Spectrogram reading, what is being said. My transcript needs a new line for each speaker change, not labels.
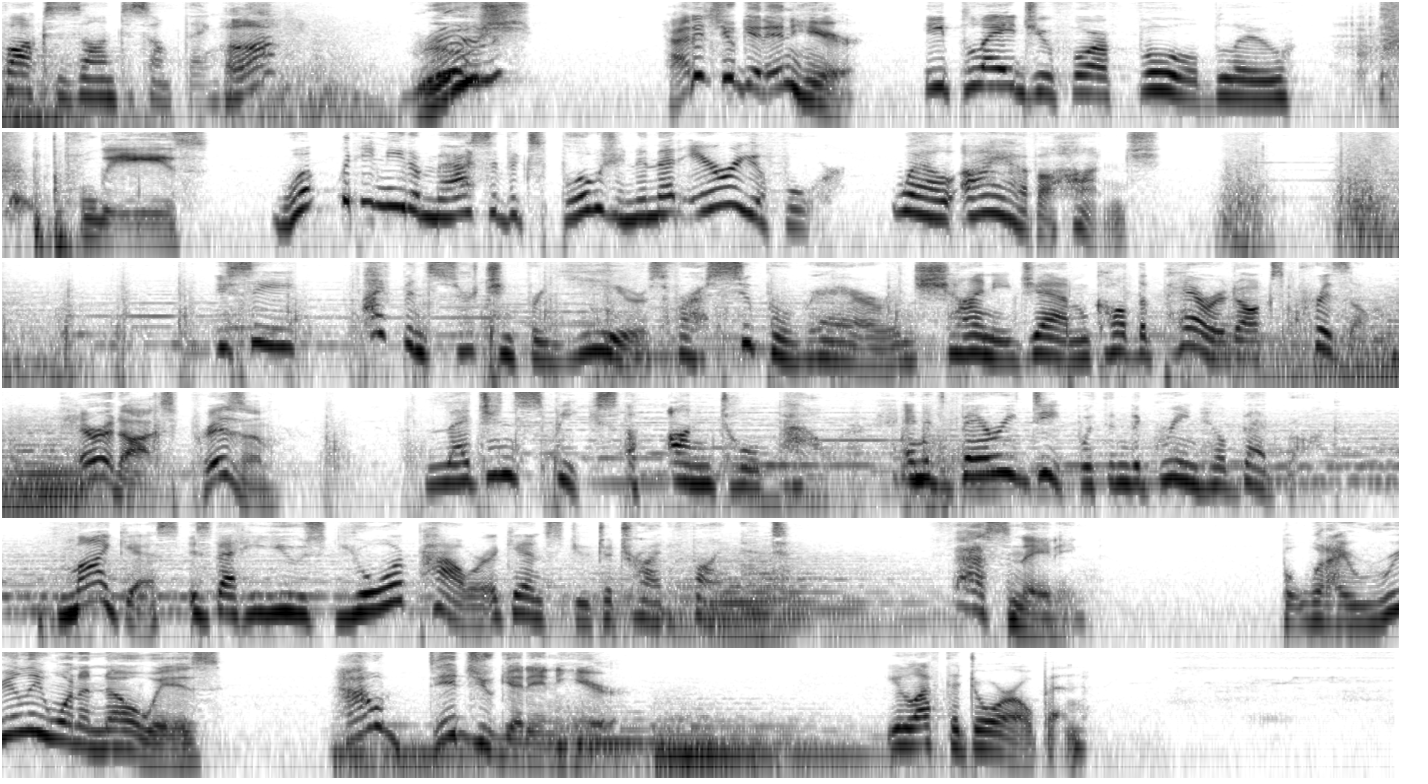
Fox is onto something.
Huh? Rouge? How did you get in here?
He played you for a fool, Blue.
Please.
What would he need a massive explosion in that area for?
Well, I have a hunch. You see, I've been searching for years for a super rare and shiny gem called the Paradox Prism.
Paradox Prism?
Legend speaks of untold power, and it's buried deep within the Green Hill bedrock. My guess is that he used your power against you to try to find it.
Fascinating. But what I really want to know is, how did you get in here?
You left the door open.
